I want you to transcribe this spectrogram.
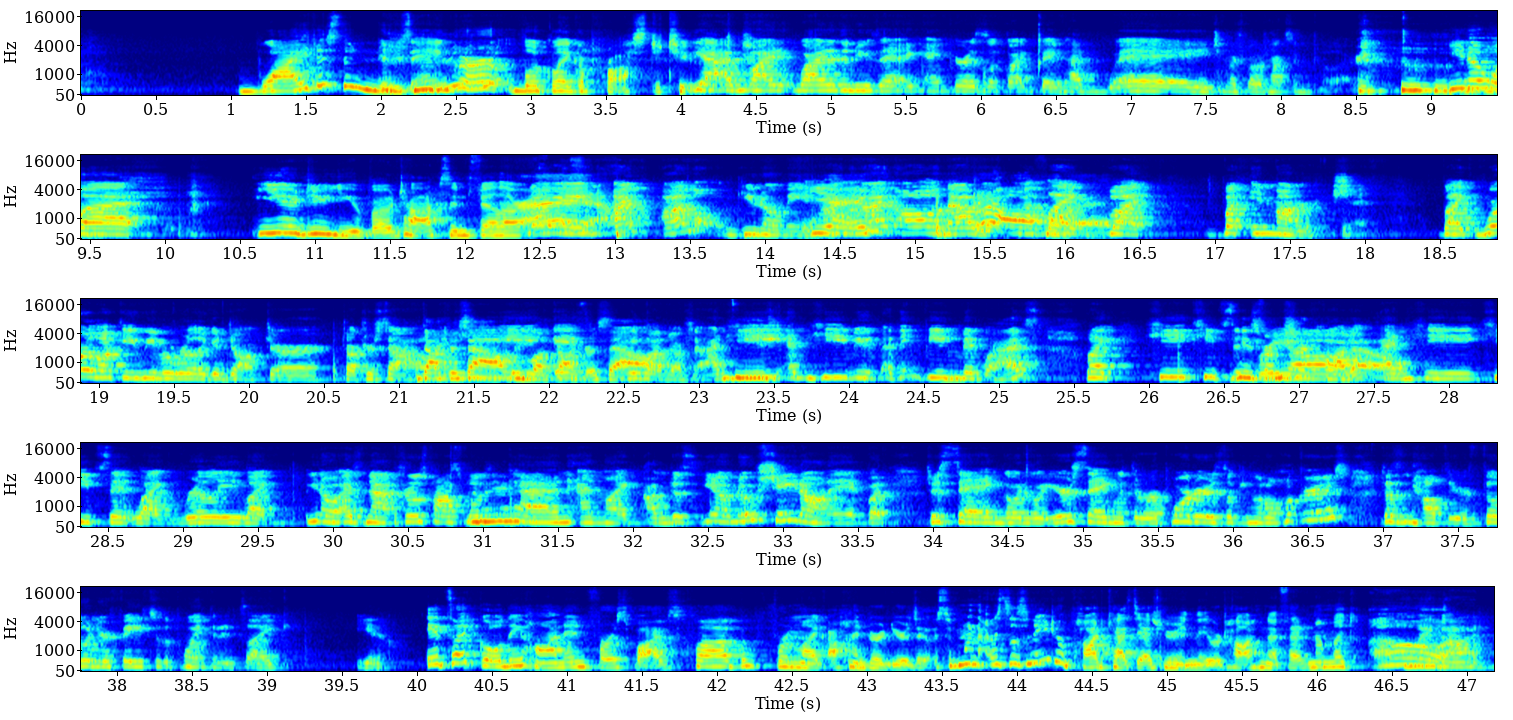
why does the news anchor look like a prostitute? Yeah, and why why do the news anchors look like they've had way too much Botox and filler? You know what? You do you Botox and filler. No, I I'm, I'm, you know me. Yeah, I'm, I'm all about it, all but like, it. but, but in moderation. Like we're lucky we have a really good doctor, Dr. Sal. Dr. Like, Sal, we love Dr. is- Sal. We love Dr. Sal, and he and he. I think being Midwest, like he keeps it He's from Chicago. and he keeps it like really like you know as natural as possible as Mhm. you can. And like I'm just you know no shade on it, but just saying going to what you're saying with the reporters looking a little hookerish doesn't help that you're filling your face to the point that it's like you know. it's like Goldie Hawn in First Wives Club from like a hundred years ago. Someone I was listening to a podcast yesterday and they were talking about that, and I'm like, oh, Oh my god.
